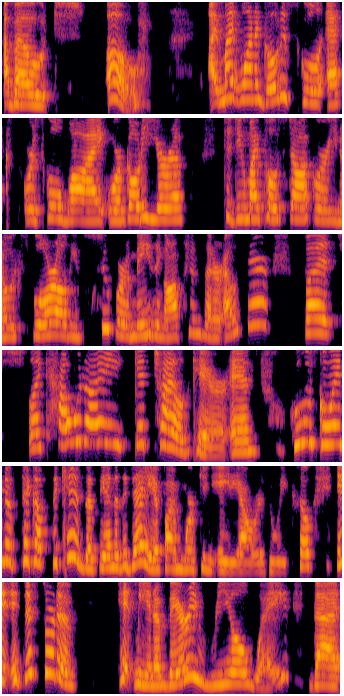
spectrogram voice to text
about, oh, I might want to go to school X or school Y or go to Europe to do my postdoc or you know explore all these super amazing options that are out there but like how would i get childcare? And who's going to pick up the kids at the end of the day if i'm working 80 hours a week? So it, it just sort of hit me in a very real way that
